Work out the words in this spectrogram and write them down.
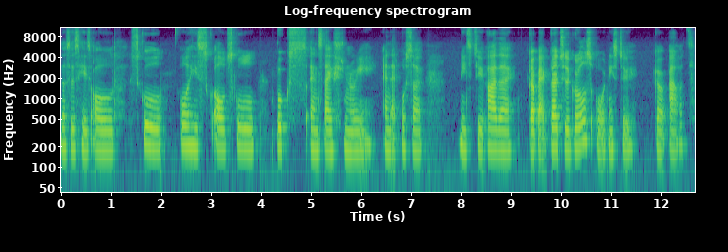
this is his old school all his old school books and stationery and that also needs to either go back go to the girls or it needs to go out.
